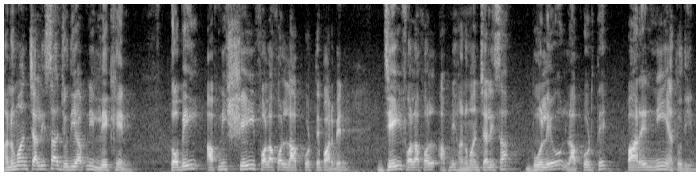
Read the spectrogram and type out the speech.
হনুমান চালিসা যদি আপনি লেখেন, তবেই আপনি সেই ফলাফল লাভ করতে পারবেন, যেই ফলাফল আপনি হনুমান চালিসা বলেও লাভ করতে পারেননি এতদিন।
